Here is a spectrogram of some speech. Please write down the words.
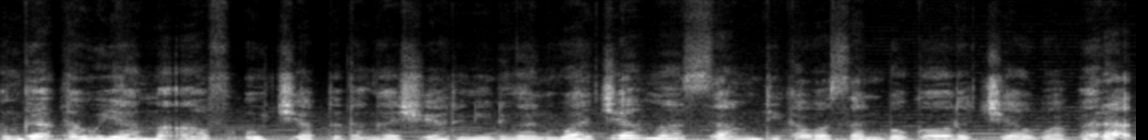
Enggak tahu ya, maaf, ucap tetangga Syahrini dengan wajah masam di kawasan Bogor, Jawa Barat.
